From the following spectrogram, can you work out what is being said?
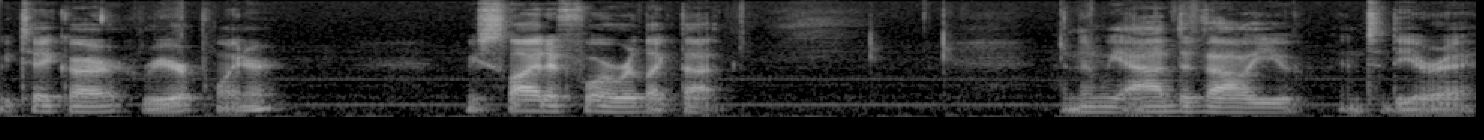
we take our rear pointer, we slide it forward like that. And then we add the value into the array.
